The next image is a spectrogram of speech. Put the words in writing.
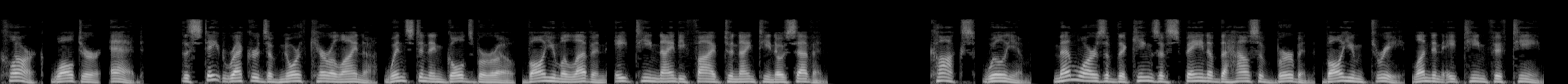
Clark, Walter, ed. The State Records of North Carolina, Winston and Goldsboro, Volume 11, 1895–1907. Coxe, William. Memoirs of the Kings of Spain of the House of Bourbon, Volume 3, London 1815.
